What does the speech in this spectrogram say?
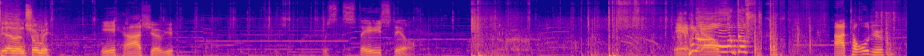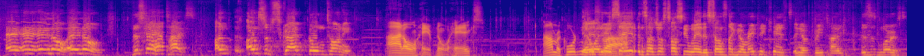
Yeah, then show me. Yeah, I'll show you. Just stay still. There we No! go. What the f- I told you. Hey, hey, hey, no, hey, no. This guy has hacks. Un- unsubscribe Golden Tony. I don't have no hacks. I'm recording Yeah, this why do you right. say it in such a sussy way? This sounds like you're raping kids in your free time. This is worse.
